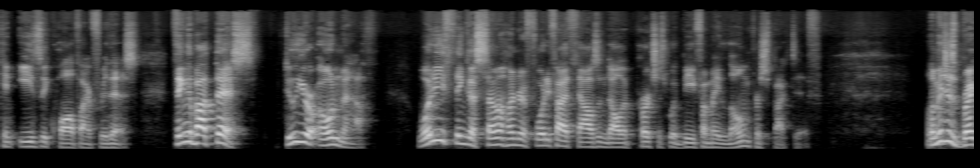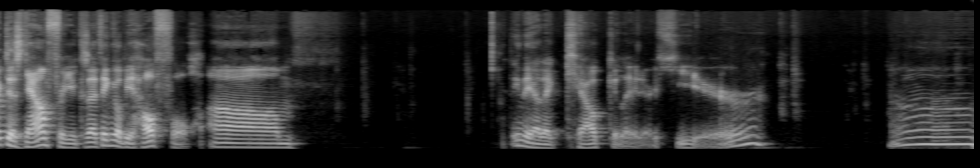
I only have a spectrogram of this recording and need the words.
can easily qualify for this. Think about this. Do your own math. What do you think a $745,000 purchase would be from a loan perspective? Let me just break this down for you because I think it'll be helpful. Um, I think they have a calculator here. Uh,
